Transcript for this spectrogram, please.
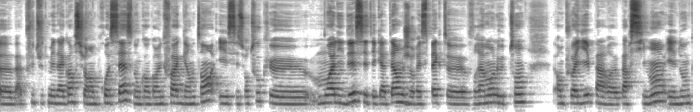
euh, bah, plus tu te mets d'accord sur un process, donc encore une fois, gain de temps. Et c'est surtout que moi, l'idée, c'était qu'à terme, je respecte euh, vraiment le ton employé par, euh, Simon. Et donc,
